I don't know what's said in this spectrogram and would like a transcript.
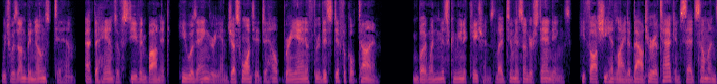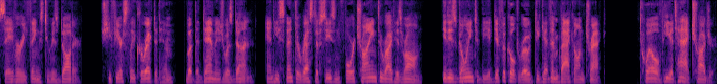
which was unbeknownst to him, at the hands of Stephen Bonnet, he was angry and just wanted to help Brianna through this difficult time. But when miscommunications led to misunderstandings, he thought she had lied about her attack and said some unsavory things to his daughter. She fiercely corrected him, but the damage was done, and he spent the rest of season 4 trying to right his wrong. It is going to be a difficult road to get them back on track. 12 He attacked Roger.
